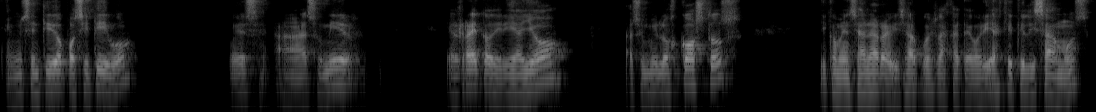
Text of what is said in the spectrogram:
en un sentido positivo, pues a asumir el reto, diría yo, asumir los costos y comenzar a revisar pues las categorías que utilizamos,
